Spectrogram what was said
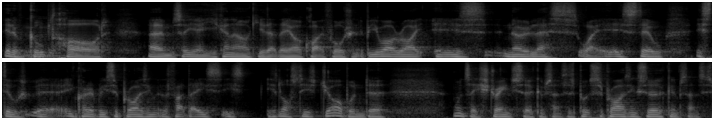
They'd have gulped hard. Um, so yeah, you can argue that they are quite fortunate, but you are right. It is no less. Well, it is still. It's still uh, incredibly surprising that the fact that he's he's he's lost his job under. I wouldn't say strange circumstances, but surprising circumstances,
